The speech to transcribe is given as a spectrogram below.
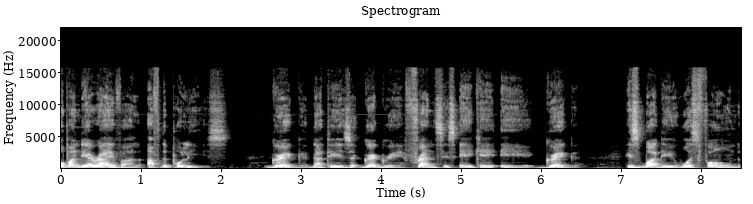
Upon the arrival of the police, Greg, that is Gregory Francis aka Greg, his body was found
